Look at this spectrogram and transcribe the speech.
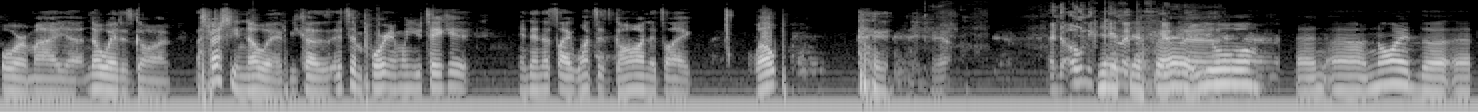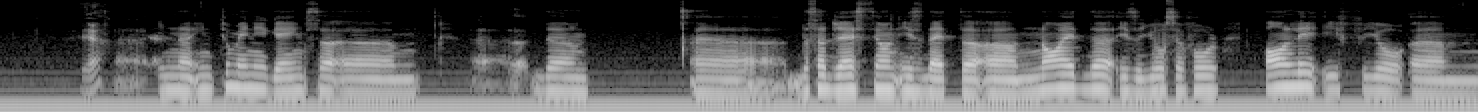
or my uh, noed is gone especially noed because it's important when you take it. And then it's like once it's gone it's like welp. Yeah. And the only Yes, killer yes. can, Uh, uh, you uh, uh, yeah in in too many games um, the uh, the suggestion is that uh, uh, is useful only if you um,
